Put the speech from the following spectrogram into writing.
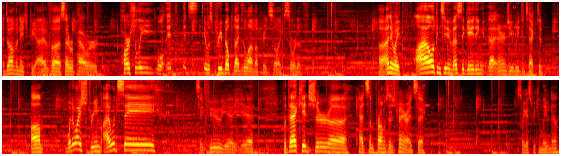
I don't have an HP. I have uh, cyber power partially. Well, it it's it was pre-built, but I did a lot of upgrades, so like sort of. Uh, anyway, I'll continue investigating that energy we detected. Um, what do I stream? I would say, say few, yeah, yeah. But that kid sure uh, had some promises as a trainer, I'd say. So I guess we can leave now.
